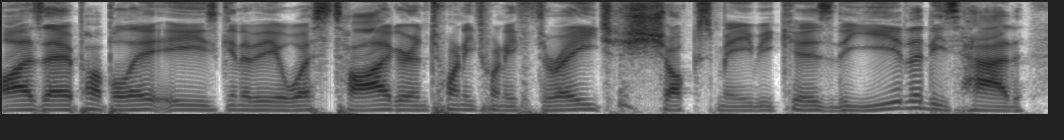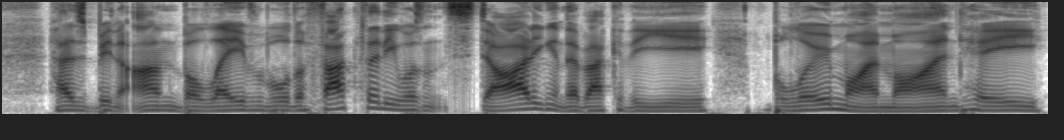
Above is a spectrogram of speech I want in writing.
Isaiah Papali'i is going to be a West Tiger in 2023 just shocks me because the year that he's had has been unbelievable. The fact that he wasn't starting at the back of the year blew my mind. He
